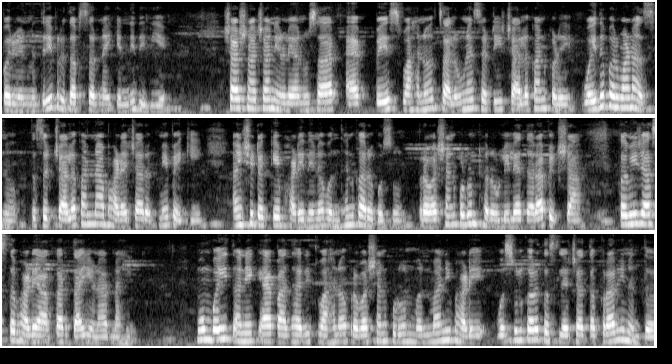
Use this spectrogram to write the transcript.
परिवहन मंत्री प्रताप सरनाईक यांनी दिली आहे. शासनाच्या निर्णयानुसार ॲप बेस वाहनं चालवण्यासाठी चालकांकडे वैध परवाना असणं तसंच चालकांना भाड्याच्या रकमेपैकी ऐंशी टक्के भाडे देणं बंधनकारक असून प्रवाशांकडून ठरवलेल्या दरापेक्षा कमी जास्त भाडे आकारता येणार नाही. मुंबईत अनेक ॲप आधारित वाहनं प्रवाशांकडून मनमानी भाडे वसूल करत असल्याच्या तक्रारीनंतर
